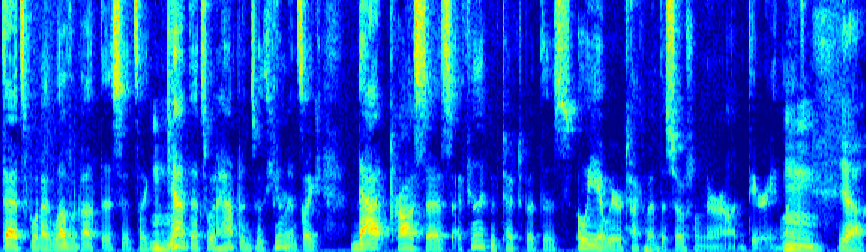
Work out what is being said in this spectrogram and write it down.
that's what I love about this. It's like, Mhm. yeah, that's what happens with humans. Like that process. I feel like we've talked about this. Oh yeah, we were talking about the social neuron theory. Like, Mm, yeah.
